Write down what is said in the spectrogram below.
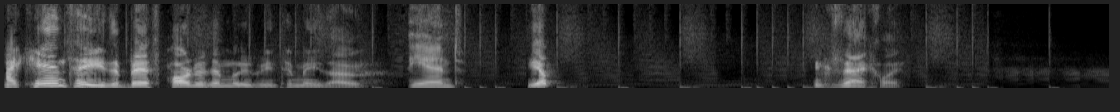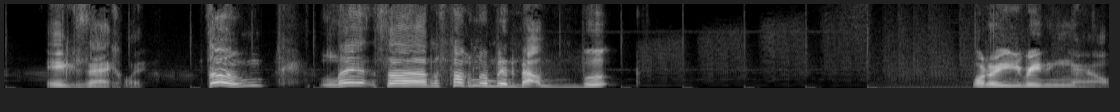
I can tell you the best part of the movie to me though. The end. Yep. Exactly. Exactly. So let's uh let's talk a little bit about books. What are you reading now?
